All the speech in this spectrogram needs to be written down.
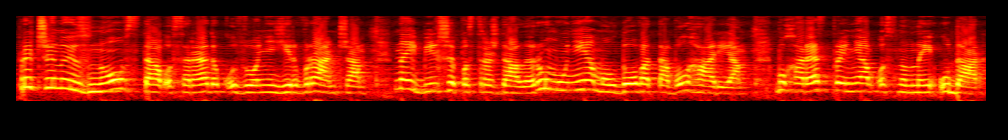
Причиною знов став осередок у зоні гір Вранча. Найбільше постраждали Румунія, Молдова та Болгарія. Бухарест прийняв основний удар.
